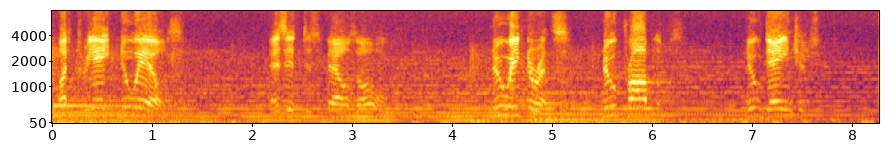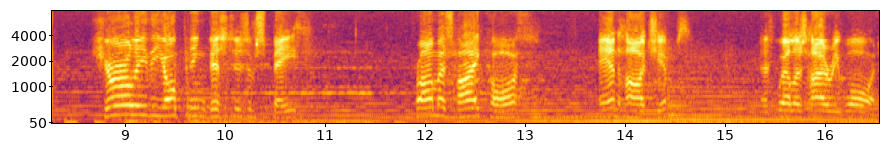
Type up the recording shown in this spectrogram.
but create new ills as it dispels old. New ignorance, new problems, new dangers. Surely the opening vistas of space promise high costs and hardships as well as high reward.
